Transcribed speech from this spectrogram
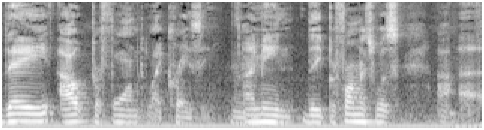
they outperformed like crazy. I mean, the performance was uh, uh,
